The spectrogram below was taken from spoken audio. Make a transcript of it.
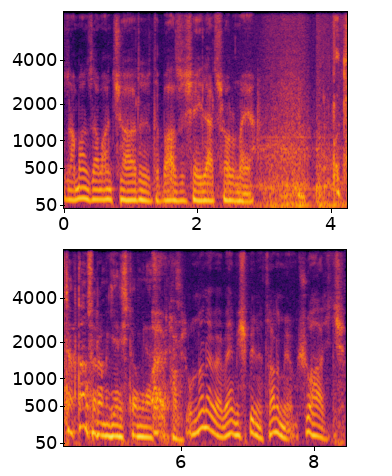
zaman zaman çağırırdı bazı şeyler sormaya. Bu kitaptan sonra mı gelişti o münasebet? Evet tabii. Ondan evvel ben hiçbirini tanımıyorum. Şu hariç.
